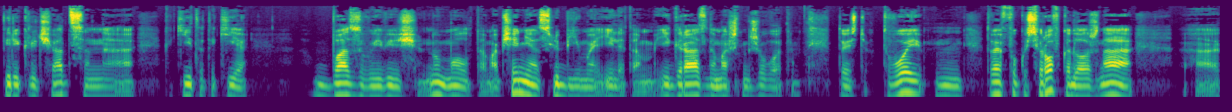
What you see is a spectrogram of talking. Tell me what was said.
переключаться на какие-то такие базовые вещи, ну, мол, там, общение с любимой или там игра с домашним животным. То есть твой, твоя фокусировка должна а,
